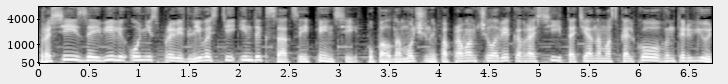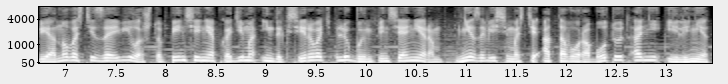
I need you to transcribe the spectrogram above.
России заявили о несправедливости индексации пенсий. Уполномоченный по правам человека в России Татьяна Москалькова в интервью РИА Новости заявила, что пенсии необходимо индексировать любым пенсионерам, вне зависимости от того, работают они или нет.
